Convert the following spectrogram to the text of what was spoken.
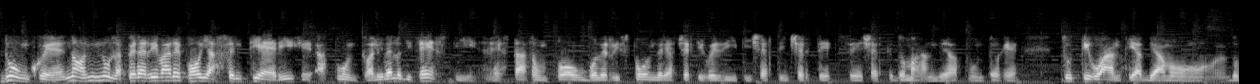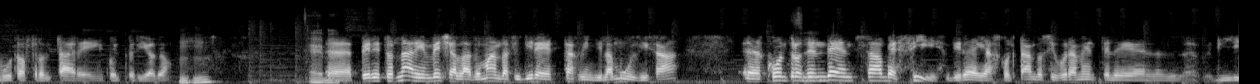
Dunque, no, nulla, per arrivare poi a Sentieri, che appunto a livello di testi è stato un po' un voler rispondere a certi quesiti, certe incertezze, certe domande appunto che tutti quanti abbiamo dovuto affrontare in quel periodo. Mm-hmm. Eh eh, per ritornare invece alla domanda più diretta, quindi la musica, eh, controtendenza, beh sì, direi, ascoltando sicuramente le, gli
